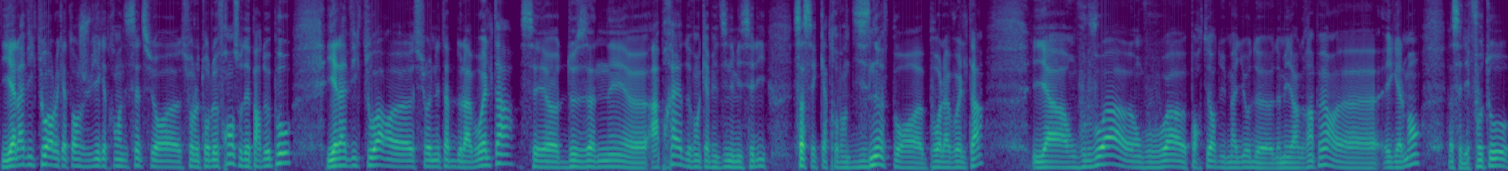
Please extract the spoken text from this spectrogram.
Il y a la victoire le 14 juillet 97 sur, euh, le Tour de France au départ de Pau. Il y a la victoire euh, sur une étape de la Vuelta. C'est euh, deux années après, devant Camedzine et Miceli. Ça, c'est 99 pour, pour la Vuelta. Il y a, on vous le voit, on vous voit porteur du maillot de, meilleur grimpeur également. Ça, c'est des photos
